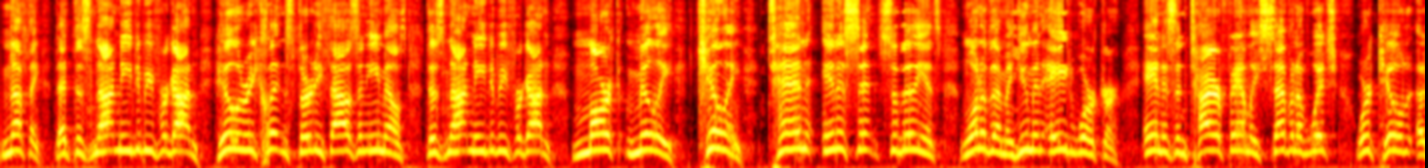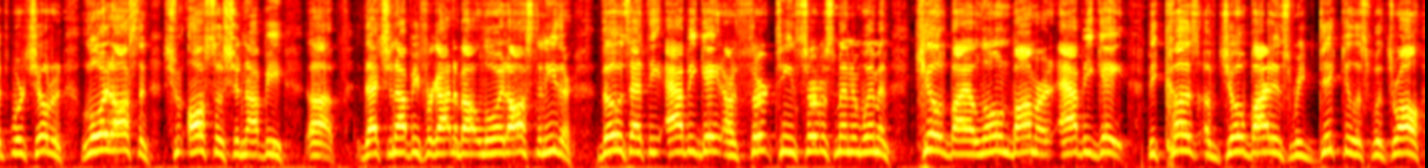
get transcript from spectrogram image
Nothing. That does not need to be forgotten. Hillary Clinton's 30,000 emails does not need to be forgotten. Mark Milley killing 10 innocent civilians, one of them a human aid worker, and his entire family, seven of which were killed, uh, were children. Lloyd Austin should, also should not be, uh, that should not be forgotten about Lloyd Austin either. Those at the Abbey Gate are 13 servicemen and women killed by a lone bomber at Abbey Gate because of Joe Biden's ridiculous withdrawal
